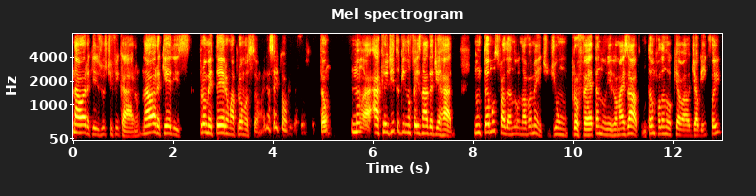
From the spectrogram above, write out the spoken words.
Na hora que eles justificaram, na hora que eles prometeram a promoção, ele aceitou. Então, não, acredito que ele não fez nada de errado. Não estamos falando, novamente, de um profeta no nível mais alto. Não estamos falando de alguém que foi,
